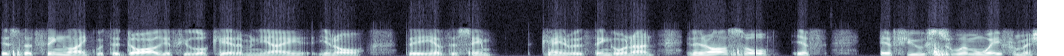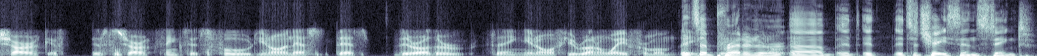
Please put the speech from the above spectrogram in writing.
it's the thing like with the dog. If you look at them in the eye, you know, they have the same kind of a thing going on. And then also, if if you swim away from a shark, if the shark thinks it's food, you know, and that's that's their other thing, you know, if you run away from them, it's a predator. uh, it, it, it's a chase instinct.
